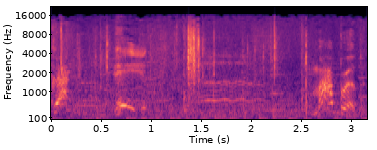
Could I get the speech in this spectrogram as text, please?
crackhead. My brother.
